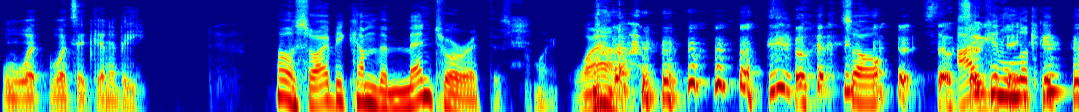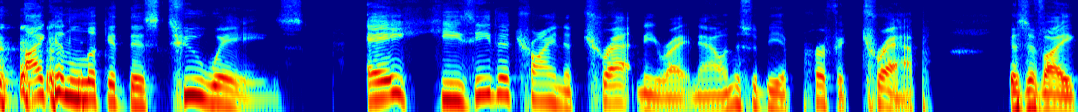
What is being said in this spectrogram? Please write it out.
What what's it going to be?" Oh, so I become the mentor at this point. Wow. so, so, so, I can look at I can look at this two ways. A, he's either trying to trap me right now, and this would be a perfect trap. Because if I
